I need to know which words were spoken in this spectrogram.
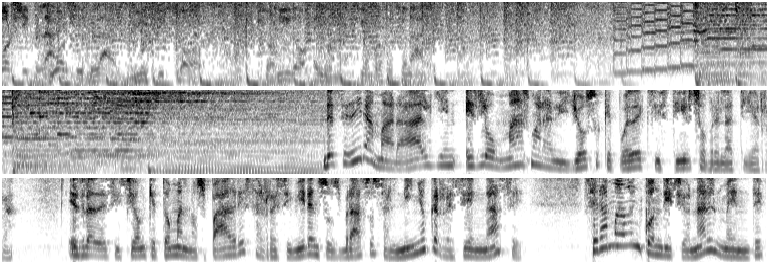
Worship Live, Worship Live Music Store, sonido e iluminación profesional. Decidir amar a alguien es lo más maravilloso que puede existir sobre la tierra. Es la decisión que toman los padres al recibir en sus brazos al niño que recién nace. Ser amado incondicionalmente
